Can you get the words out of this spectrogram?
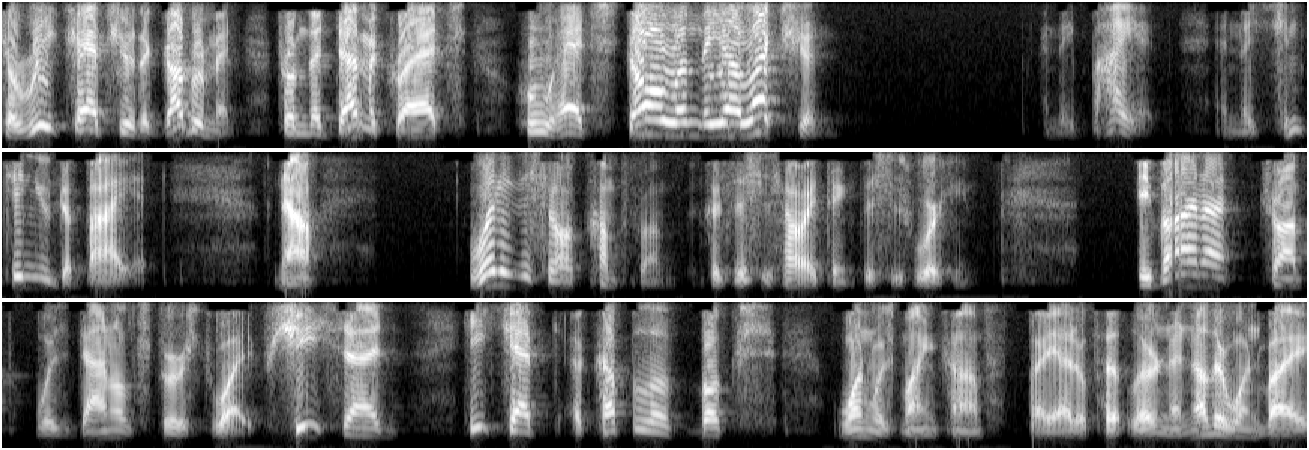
to recapture the government from the Democrats who had stolen the election. And they buy it, and they continue to buy it. Now, where did this all come from? Because this is how I think this is working. Ivana Trump was Donald's first wife. She said he kept a couple of books. One was Mein Kampf by Adolf Hitler, and another one by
